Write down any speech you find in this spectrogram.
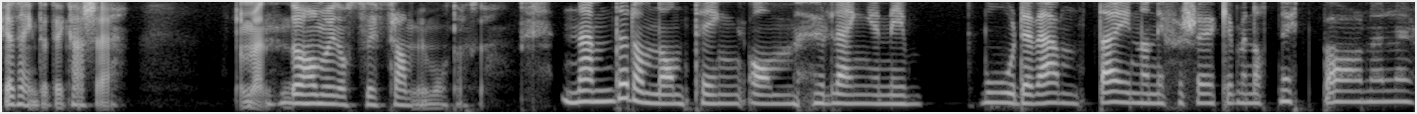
För jag tänkte att det kanske, ja men då har man ju något att se fram emot också. Nämnde de någonting om hur länge ni borde vänta innan ni försöker med något nytt barn eller?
